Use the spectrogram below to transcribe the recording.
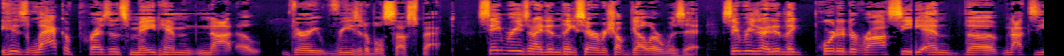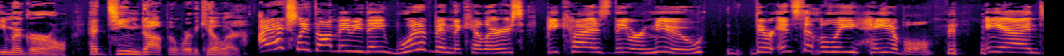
his lack of presence made him not a very reasonable suspect. Same reason I didn't think Sarah Michelle Gellar was it. Same reason I didn't think Portia de Rossi and the Noxzema girl had teamed up and were the killer. I actually thought maybe they would have been the killers because they were new. They were instantly hateable. and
